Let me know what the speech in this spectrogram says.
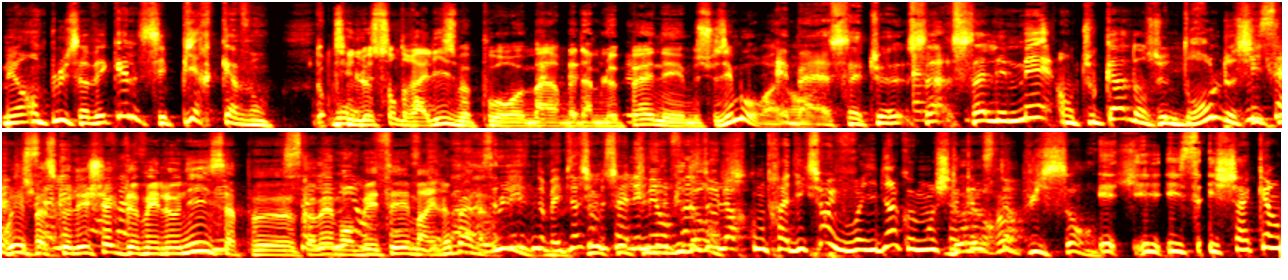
mais en plus avec elle, c'est pire qu'avant. Donc bon. c'est une leçon de réalisme pour euh, Madame Le Pen et Monsieur Zemmour. Eh ben, ça, ça, les met en tout cas dans une drôle de situation. Oui, parce que l'échec de Mélanie, ça peut ça quand même embêter Marine Le Pen. Bah, oui, non, mais bien sûr, ça les met en face de leur contradiction et vous voyez bien comment chacun de leur impuissance. Et, et, et, et, chacun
